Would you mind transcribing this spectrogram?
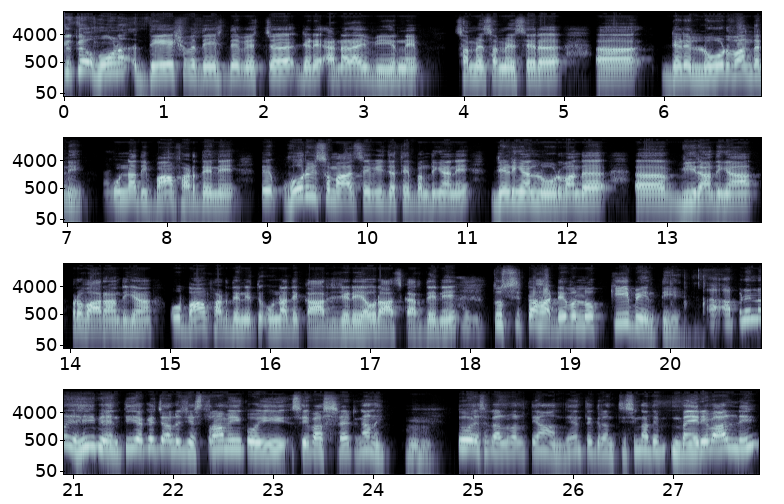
ਕਿਉਂਕਿ ਹੁਣ ਦੇਸ਼ ਵਿਦੇਸ਼ ਦੇ ਵਿੱਚ ਜਿਹੜੇ ਐਨ ਆਰ ਆਈ ਵੀਰ ਨੇ ਸਮੇਂ-ਸਮੇਂ ਸਿਰ ਜਿਹੜੇ ਲੋੜਵੰਦ ਨੇ ਉਹਨਾਂ ਦੀ ਬਾਹ ਫੜਦੇ ਨੇ ਤੇ ਹੋਰ ਵੀ ਸਮਾਜ ਸੇਵੀ ਜਥੇਬੰਦੀਆਂ ਨੇ ਜਿਹੜੀਆਂ ਲੋੜਵੰਦ ਵੀਰਾਂ ਦੀਆਂ ਪਰਿਵਾਰਾਂ ਦੀਆਂ ਉਹ ਬਾਹ ਫੜਦੇ ਨੇ ਤੇ ਉਹਨਾਂ ਦੇ ਕਾਰਜ ਜਿਹੜੇ ਆ ਉਹ ਰਾਸ ਕਰਦੇ ਨੇ। ਤੁਸੀਂ ਤੁਹਾਡੇ ਵੱਲੋਂ ਕੀ ਬੇਨਤੀ ਹੈ? ਆਪਣੇ ਨੂੰ ਇਹੀ ਬੇਨਤੀ ਹੈ ਕਿ ਚੱਲ ਜਿਸ ਤਰ੍ਹਾਂ ਵੀ ਕੋਈ ਸੇਵਾ ਸੋਸਾਇਟੀਆਂ ਨੇ ਤੇ ਇਸ ਗੱਲ ਵੱਲ ਧਿਆਨ ਦੇਣ ਤੇ ਗ੍ਰੰਥੀ ਸਿੰਘਾਂ ਦੇ ਮੇਰੇ ਵੱਲ ਨਹੀਂ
